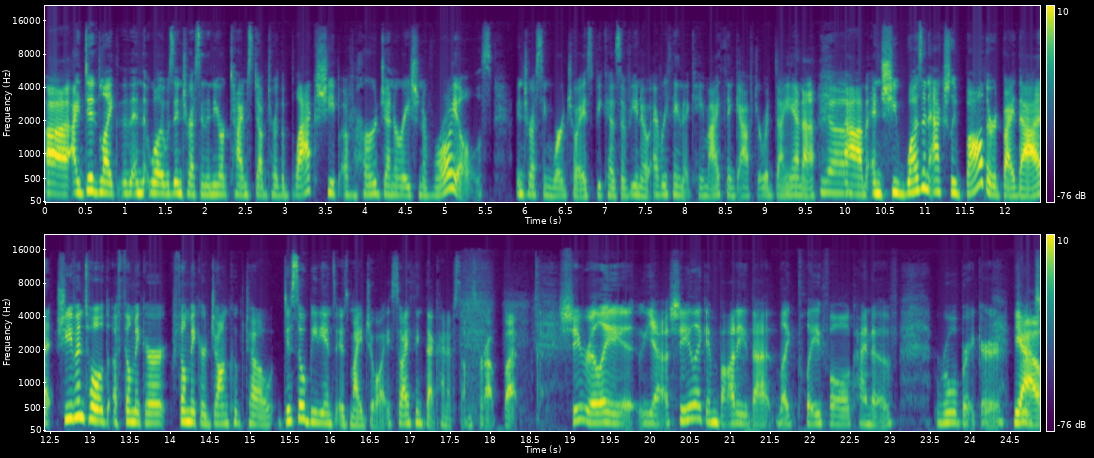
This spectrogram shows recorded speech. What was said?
Uh, I did like, and well, it was interesting. The New York Times dubbed her the black sheep of her generation of royals. Interesting word choice because of you know everything that came, I think, after with Diana. Yeah. Um, and she wasn't actually bothered by that. She even told a filmmaker, filmmaker John Cocteau, "Disobedience is my joy." So I think that kind of sums her up. But She really, yeah, she like embodied that like playful kind of rule breaker. Yeah.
